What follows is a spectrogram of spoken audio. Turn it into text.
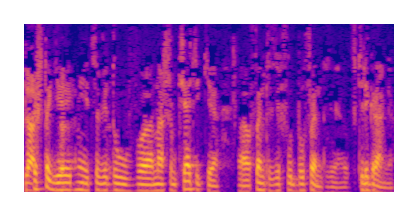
да. хэштеги да. имеется в виду в нашем чатике Fantasy Football Fantasy в Телеграме.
